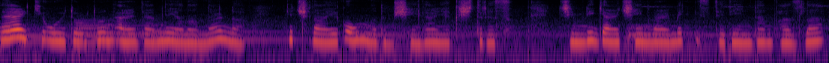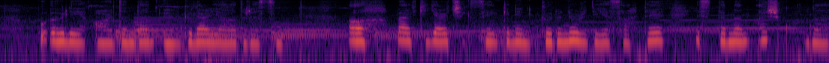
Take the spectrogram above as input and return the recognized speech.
Meğer ki uydurduğun erdemli yalanlarla hiç layık olmadığım şeyler yakıştırasın. Cimri gerçeğin vermek istediğinden fazla bu öğleyi ardından övgüler yağdırasın. Ah belki gerçek sevginin görünür diye sahte istemem aşk uğruna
